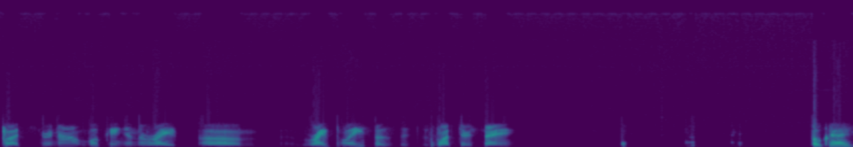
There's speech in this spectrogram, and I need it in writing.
but you're not looking in the right um, right places. This is what they're saying, Okay.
